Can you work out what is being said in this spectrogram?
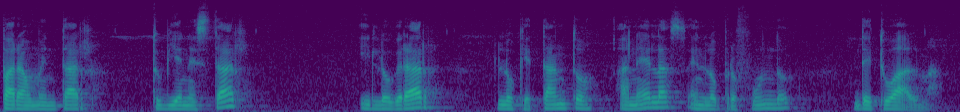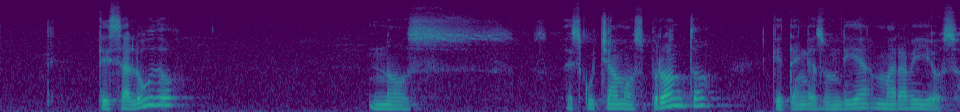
para aumentar tu bienestar y lograr lo que tanto anhelas en lo profundo de tu alma. Te saludo, nos escuchamos pronto, que tengas un día maravilloso.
